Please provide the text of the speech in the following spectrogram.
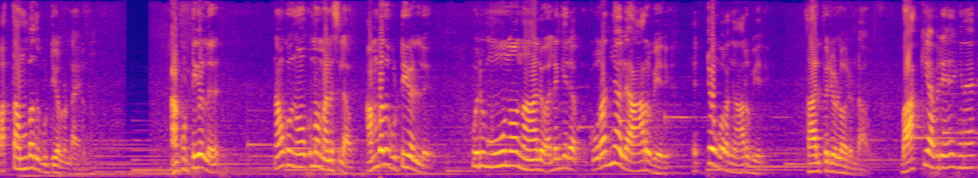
പത്തമ്പത് കുട്ടികളുണ്ടായിരുന്നു. ആ കുട്ടികളിൽ നമുക്ക് നോക്കുമ്പോൾ മനസ്സിലാവും. അമ്പത് കുട്ടികളിൽ ഒരു മൂന്നോ നാലോ അല്ലെങ്കിൽ കുറഞ്ഞ ആറ് പേര്. ഏറ്റവും കുറഞ്ഞ ആറ് പേര് താല്പര്യമുള്ളവരുണ്ടാവും. ബാക്കി അവർ ഇങ്ങനെ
